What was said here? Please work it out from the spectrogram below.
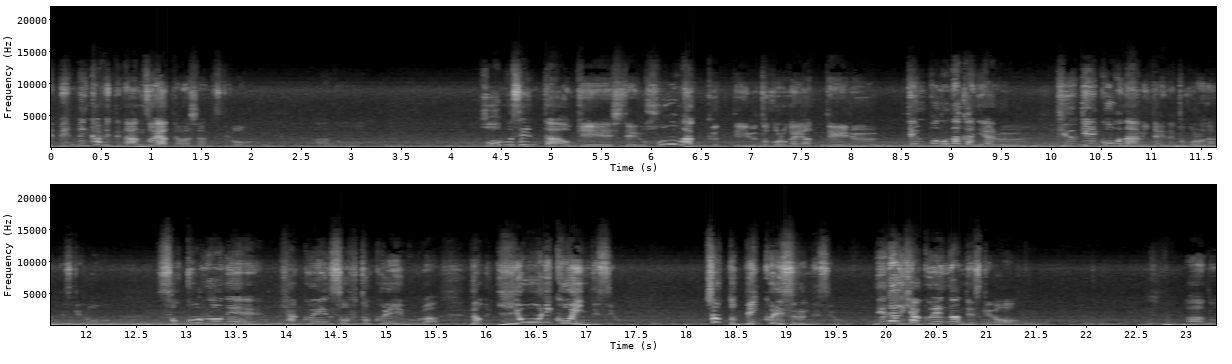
ね、ベンベンカフェって何ぞやって話なんですけど、あの、ホームセンターを経営しているホーマックっていうところがやっている店舗の中にある休憩コーナーみたいなところなんですけど、そこのね、100円ソフトクリームが、なんか異様に濃いんですよ。ちょっとびっくりするんですよ。値段100円なんですけど、あの、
